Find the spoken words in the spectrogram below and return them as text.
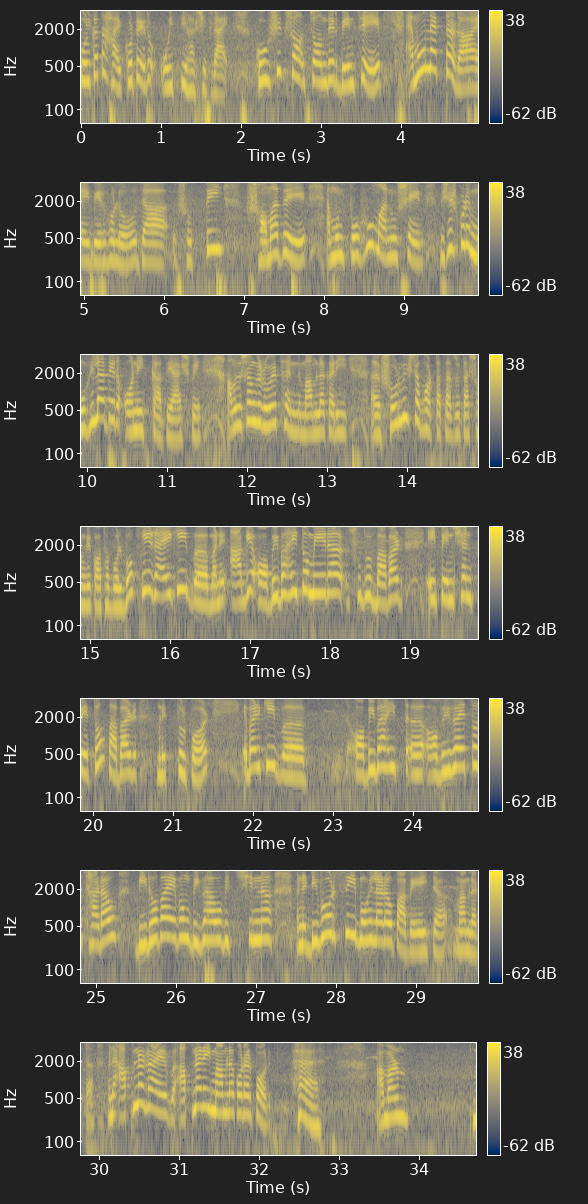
কলকাতা হাইকোর্টের ঐতিহাসিক রায়। কৌশিক চন্দের বেঞ্চে এমন একটা রায় বের হলো যা সত্যিই সমাজে এমন বহু মানুষের, বিশেষ করে মহিলাদের অনেক কাজে আসবে। আমাদের সঙ্গে রয়েছেন মামলাকারী শর্মিষ্ঠা ভট্টাচার্য, তার সঙ্গে কথা বলব। এই রায় কি মানে আগে অবিবাহিত মেয়েরা শুধু বাবার এই পেনশন পেত, বাবার মৃত্যুর পর। এবার কি অবিবাহিত অবিবাহিত ছাড়াও বিধবা এবং বিবাহ বিচ্ছিন্ন মানে ডিভোর্সি মহিলারাও পাবে এইটা মামলাটা। মানে আপনার রায়, আপনার এই মামলা করার পর? হ্যাঁ আমার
